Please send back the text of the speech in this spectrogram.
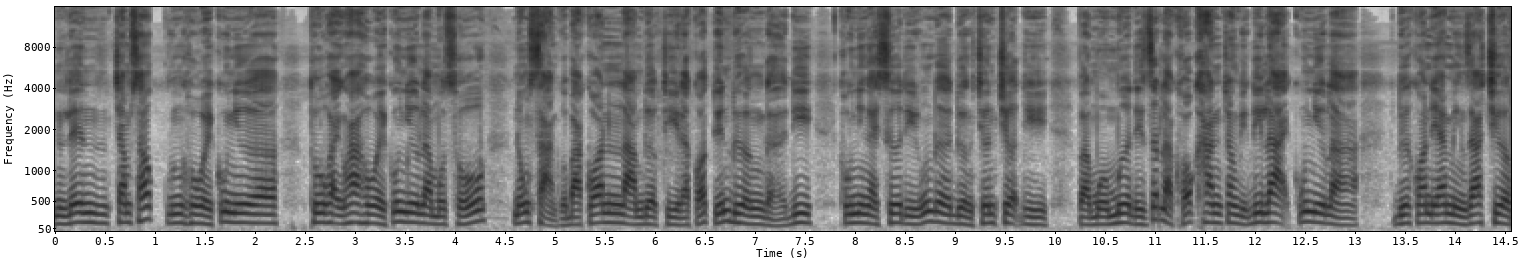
lên chăm sóc hồi cũng như thu hoạch hoa hồi cũng như là một số nông sản của bà con làm được thì là có tuyến đường để đi không như ngày xưa thì cũng đường trơn trượt thì vào mùa mưa thì rất là khó khăn trong việc đi lại cũng như là đưa con em mình ra trường.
